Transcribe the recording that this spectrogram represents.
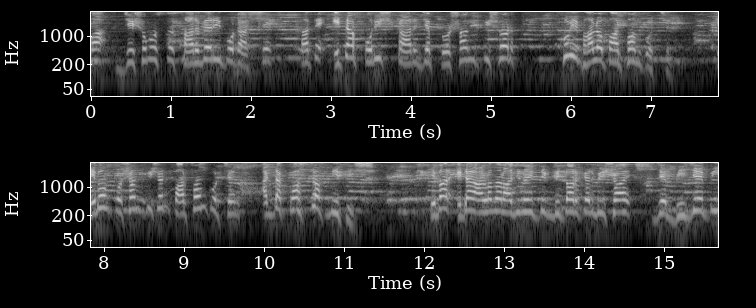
বা যে সমস্ত সার্ভে রিপোর্ট আসছে, তাতে এটা পরিষ্কার যে প্রশান্ত কিশোর খুবই ভালো পারফর্ম করছেন এবং প্রশান্ত কিশোর পারফর্ম করছেন at the cost of Nitish এবার এটার আলাদা রাজনৈতিক বিতর্কের বিষয় যে বিজেপি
